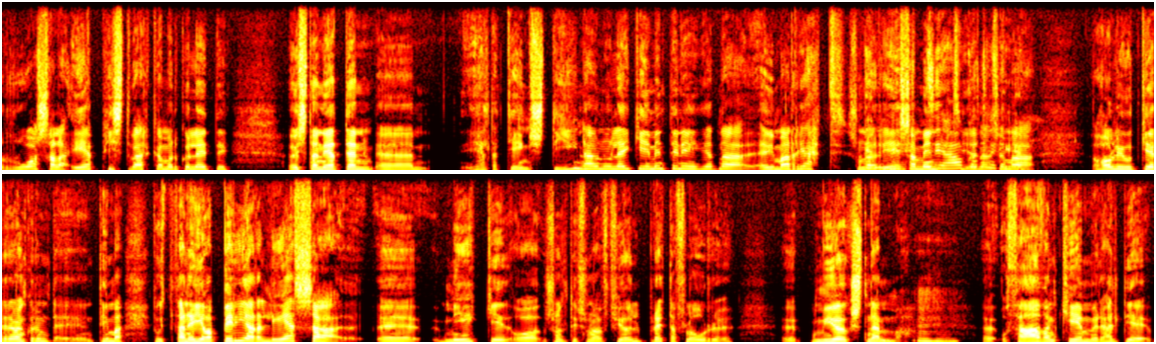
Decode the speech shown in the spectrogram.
rosalega epíst verka mörguleiti Austan Eden um, ég held að James Dean hafi nú leikið í myndinni, hérna, ef ég mann rétt svona risa mynd hérna, sem að Hollywood gerir á einhverjum tíma, þannig að ég var að byrja að lesa uh, mikið og svona, svona fjölbreytta flóru uh, mjög snemma. Mm -hmm. Uh, og þaðan kemur held ég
